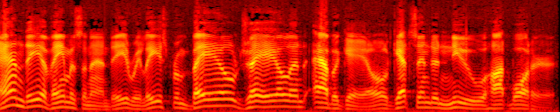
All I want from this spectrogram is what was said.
Andy of Amos and Andy, released from bail, jail, and Abigail, gets into new hot water.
